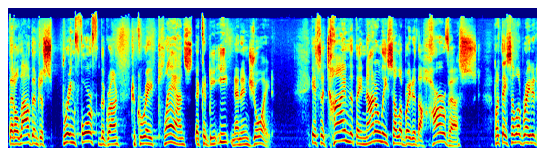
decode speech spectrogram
that allowed them to spring forth from the ground to create plants that could be eaten and enjoyed. It's a time that they not only celebrated the harvest, but they celebrated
